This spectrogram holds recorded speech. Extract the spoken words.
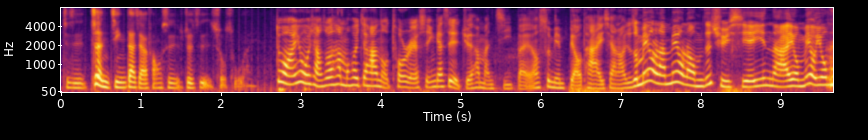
就是震惊大家的方式，就是说出来。对啊，因为我想说他们会叫他 Notorious，应该是也觉得他蛮鸡掰，然后顺便表他一下，然后就说没有啦，没有啦，我们只是取谐音啦，哎呦，没有幽默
